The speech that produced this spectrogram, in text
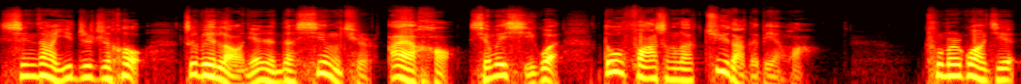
心脏移植之后，这位老年人的兴趣、爱好、行为习惯都发生了巨大的变化。出门逛街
